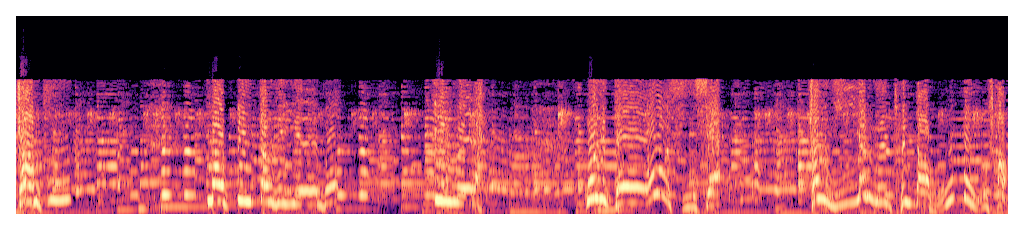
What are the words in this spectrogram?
长子，我便当是一个，因为呢，我的头思想。从益阳院推到五步武场，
